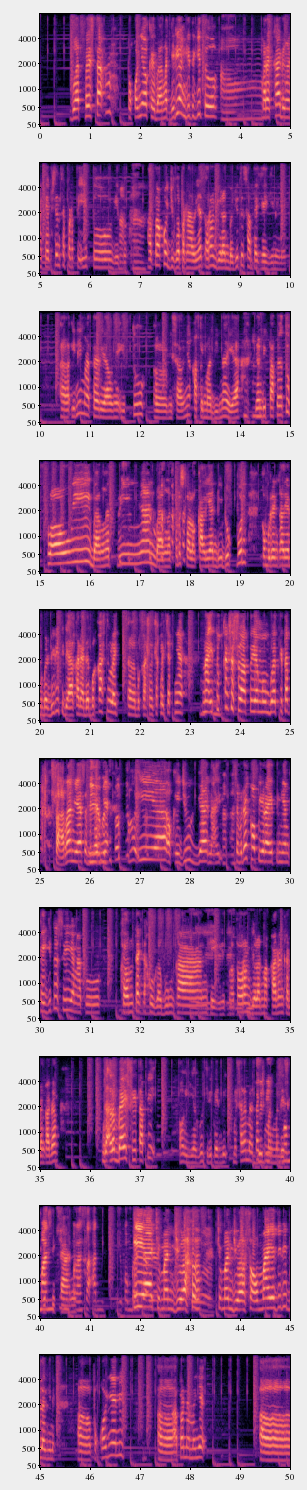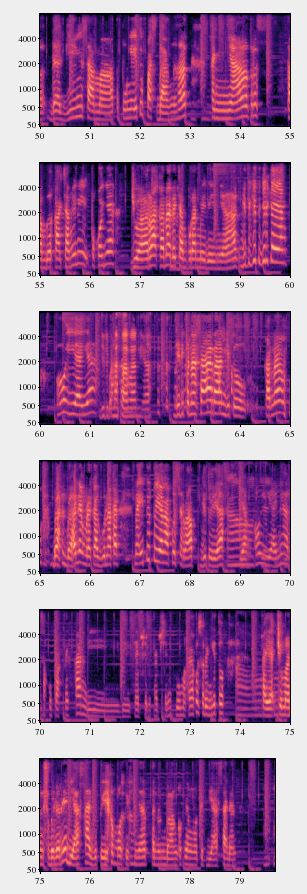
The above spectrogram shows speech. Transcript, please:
buat pesta hmm, pokoknya oke banget. Jadi yang gitu-gitu. Oh. mereka dengan caption seperti itu gitu. Ah, atau aku juga pernah lihat orang jualan baju tuh sampai kayak gini nih Eh, ini materialnya itu eh, misalnya katun Madinah ya mm-mm. yang dipakai tuh flowy banget ringan banget terus kalau kalian duduk pun kemudian kalian berdiri tidak akan ada bekas tuh lec- eh, bekas lecek-leceknya nah itu kan sesuatu yang membuat kita penasaran iya ya sebenarnya betul. oh iya oke juga nah Uh-uh. sebenarnya copywriting yang kayak gitu sih yang aku contek aku gabungkan Iya, kayak iya, gitu iya, atau orang iya. jualan makanan kadang-kadang nggak lebay sih tapi oh iya gue jadi pengen beli. misalnya mereka Jadi cuma memancing mendeskripsikan perasaan pembaca Iya, yang cuman jual cuman jual somai aja dia bilang gini "Eh, pokoknya nih eh, apa namanya eh, daging sama tepungnya itu pas banget Mm-mm. kenyal terus sambal kacangnya nih pokoknya juara karena ada Hmm. campuran medenya gitu-gitu jadi kayak yang oh iya ya. Jadi bahkan penasaran ya. jadi penasaran gitu. Karena bahan-bahan yang mereka gunakan. Nah itu tuh yang aku serap gitu ya. Ah, yang oh oke, iya ini harus aku praktekkan di di caption captionku makanya aku sering gitu. Ah, kayak cuman sebenarnya biasa gitu ya motifnya tenun Bangkok yang motif biasa dan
